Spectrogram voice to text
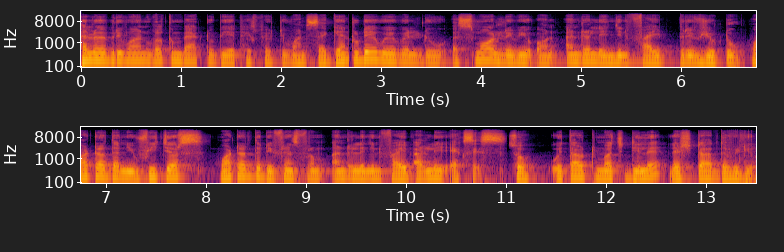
Hello everyone, welcome back to BFX Factory once again. Today we will do a small review on Unreal Engine 5 Preview 2. What are the new features? What are the difference from Unreal Engine 5 Early Access? So without much delay, let's start the video.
